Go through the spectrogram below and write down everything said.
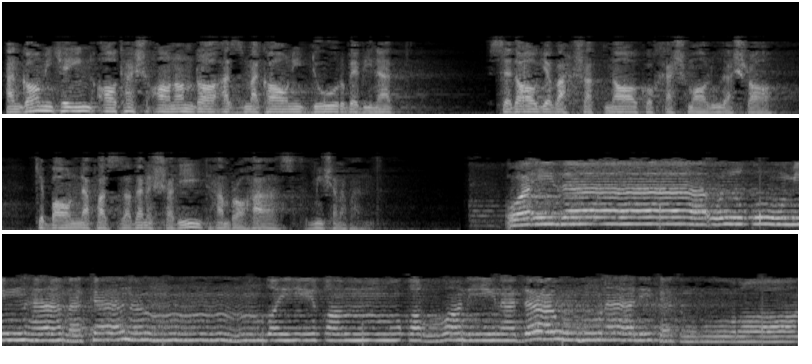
هنگامی که این آتش آنان را از مکانی دور ببیند صدای وحشتناک و خشمالودش را که با نفس زدن شدید همراه است میشنوند. وَإِذَا أُلْقُوا مِنْهَا مَكَانًا ضَيِّقًا مُقَرَّنِينَ دَعَوْا هُنَالِكَ ثُبُورًا.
